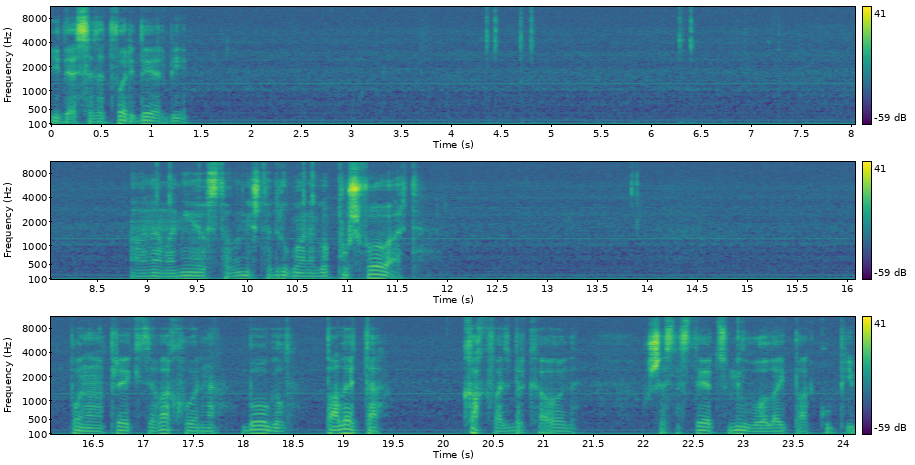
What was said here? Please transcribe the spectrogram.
Ide se zatvori derbije. nama nije ostalo ništa drugo nego push forward. Ponovno prekid za Vahorna, Bogle, Paleta. Kakva zbrka ovdje. U 16 tercu Milvola ipak kupi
